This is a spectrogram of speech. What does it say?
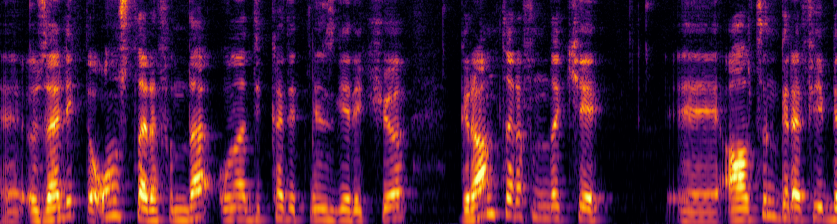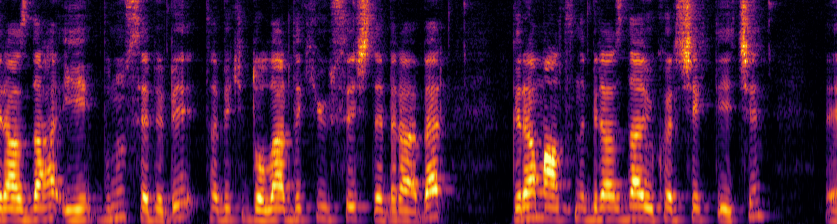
e, özellikle ons tarafında ona dikkat etmeniz gerekiyor. Gram tarafındaki e, altın grafiği biraz daha iyi. Bunun sebebi tabii ki dolardaki yükselişle beraber gram altını biraz daha yukarı çektiği için e,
